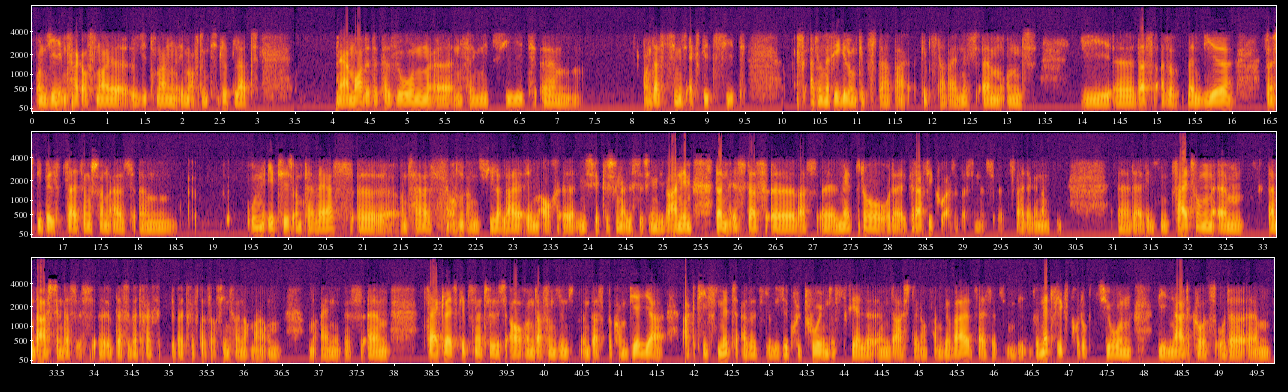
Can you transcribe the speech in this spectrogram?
und jeden Tag aufs Neue sieht man eben auf dem Titelblatt eine ermordete Person, äh, ein Feminizid ähm, und das ziemlich explizit. Also eine Regelung gibt es dabei, gibt's dabei nicht. Ähm, und die, äh, das, also wenn wir zum Beispiel die Bildzeitung schon als ähm, unethisch und pervers äh, und teilweise und, und vielerlei eben auch äh, nicht wirklich journalistisch irgendwie wahrnehmen, dann ist das, äh, was äh, Metro oder El Grafico, also das sind jetzt äh, zwei der genannten, äh, der erwähnten Zeitungen, ähm, dann darstellen, das ist, äh, das übertrifft, übertrifft das auf jeden Fall nochmal um, um einiges. Ähm, zeitgleich gibt es natürlich auch, und davon sind, und das bekommen wir ja aktiv mit, also so diese kulturindustrielle ähm, Darstellung von Gewalt, sei es jetzt irgendwie so Netflix-Produktionen wie Narcos oder ähm,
